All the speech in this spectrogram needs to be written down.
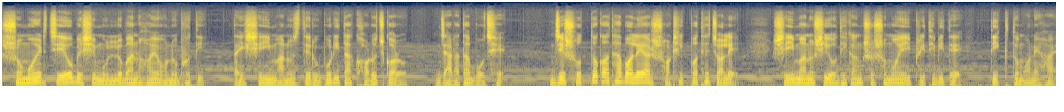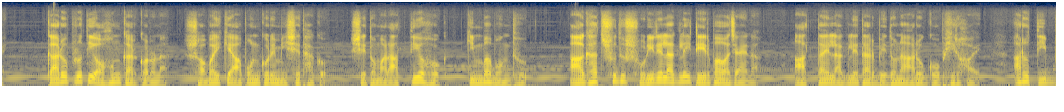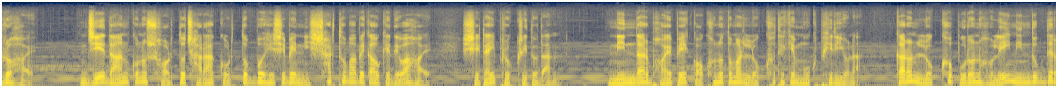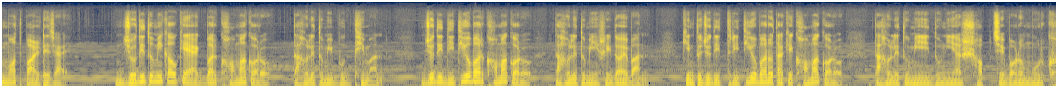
সময়ের চেয়েও বেশি মূল্যবান হয় অনুভূতি, তাই সেই মানুষদের উপরই তা খরচ করো, যারা তা বোঝে। যে সত্য কথা বলে আর সঠিক পথে চলে, সেই মানুষই অধিকাংশ সময় এই পৃথিবীতে তিক্ত মনে হয়। কারও প্রতি অহংকার করো না, সবাইকে আপন করে মিশে থাকো, সে তোমার আত্মীয় হোক কিংবা বন্ধু। আঘাত শুধু শরীরে লাগলেই টের পাওয়া যায় না। আত্মায় লাগলে তার বেদনা আরও গভীর হয়, আরও তীব্র হয়। যে দান কোনো শর্ত ছাড়া কর্তব্য হিসেবে নিঃস্বার্থভাবে কাউকে দেওয়া হয়, সেটাই প্রকৃত দান। নিন্দার ভয় পেয়ে কখনো তোমার লক্ষ্য থেকে মুখ ফিরিও না, কারণ লক্ষ্য পূরণ হলেই নিন্দুকদের মত পাল্টে যায়। যদি তুমি কাউকে একবার ক্ষমা করো, তাহলে তুমি বুদ্ধিমান। যদি দ্বিতীয়বার ক্ষমা করো, তাহলে তুমি হৃদয়বান। কিন্তু যদি তৃতীয়বারও তাকে ক্ষমা করো, তাহলে তুমি এই দুনিয়ার সবচেয়ে বড় মূর্খ।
